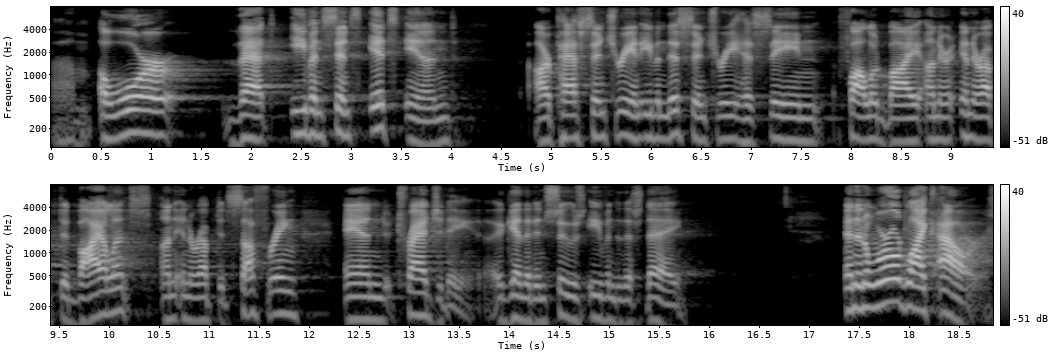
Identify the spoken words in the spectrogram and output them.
um, a war that, even since its end, our past century and even this century has seen followed by uninterrupted violence, uninterrupted suffering, and tragedy, again, that ensues even to this day. And in a world like ours,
